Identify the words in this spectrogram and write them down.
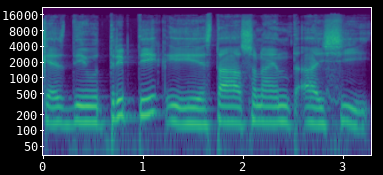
que es diu Tríptic i està sonant així.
